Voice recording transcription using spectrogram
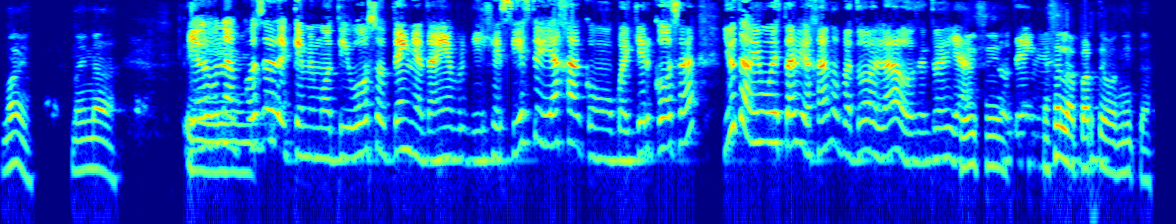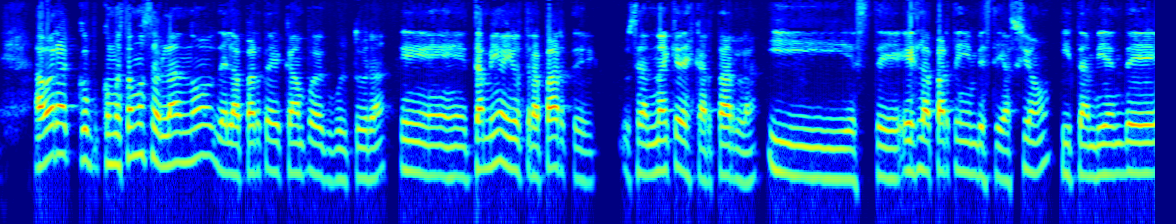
no, hay, no hay nada. Y es una eh, cosa de que me motivó Sotecnia también, porque dije, si este viaja como cualquier cosa, yo también voy a estar viajando para todos lados, entonces ya. Sí, sí. Esa es la parte bonita. Ahora, como estamos hablando de la parte de campo de agricultura, eh, también hay otra parte, o sea, no hay que descartarla, y este es la parte de investigación y también de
